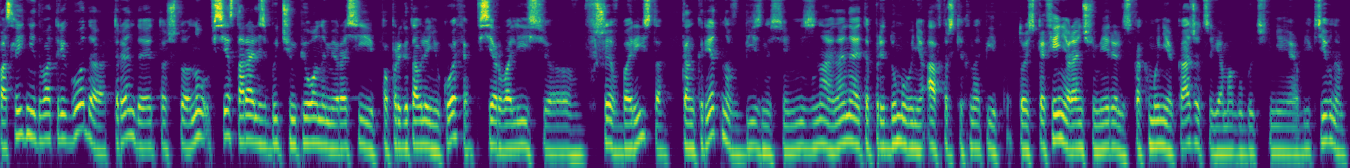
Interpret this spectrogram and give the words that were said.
Последние два-три года тренды это что? Ну, все старались быть чемпионами России по приготовлению кофе. Все рвались э, в шеф-бариста. Конкретно в бизнесе, не знаю. Наверное, это придумывание авторских напитков. То есть кофейни раньше мерились, как мне кажется, я могу быть не объективным,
